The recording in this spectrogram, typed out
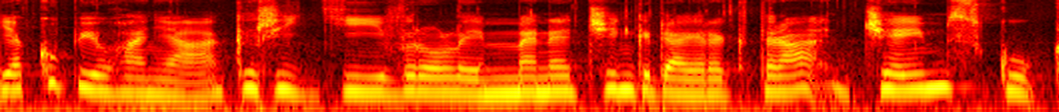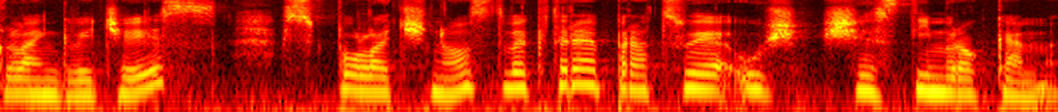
Jakub Johaňák řídí v roli managing directora James Cook Languages, společnost, ve které pracuje už šestým rokem.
